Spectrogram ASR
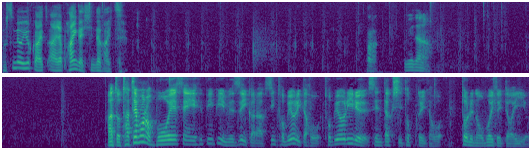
娘をよくあいつあやっぱ範囲外死んだかあいつ。上だなあと建物防衛戦 FPP むずいから普通に飛び降りた方飛び降りる選択肢取っといた方取るの覚えといた方がいいよ。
